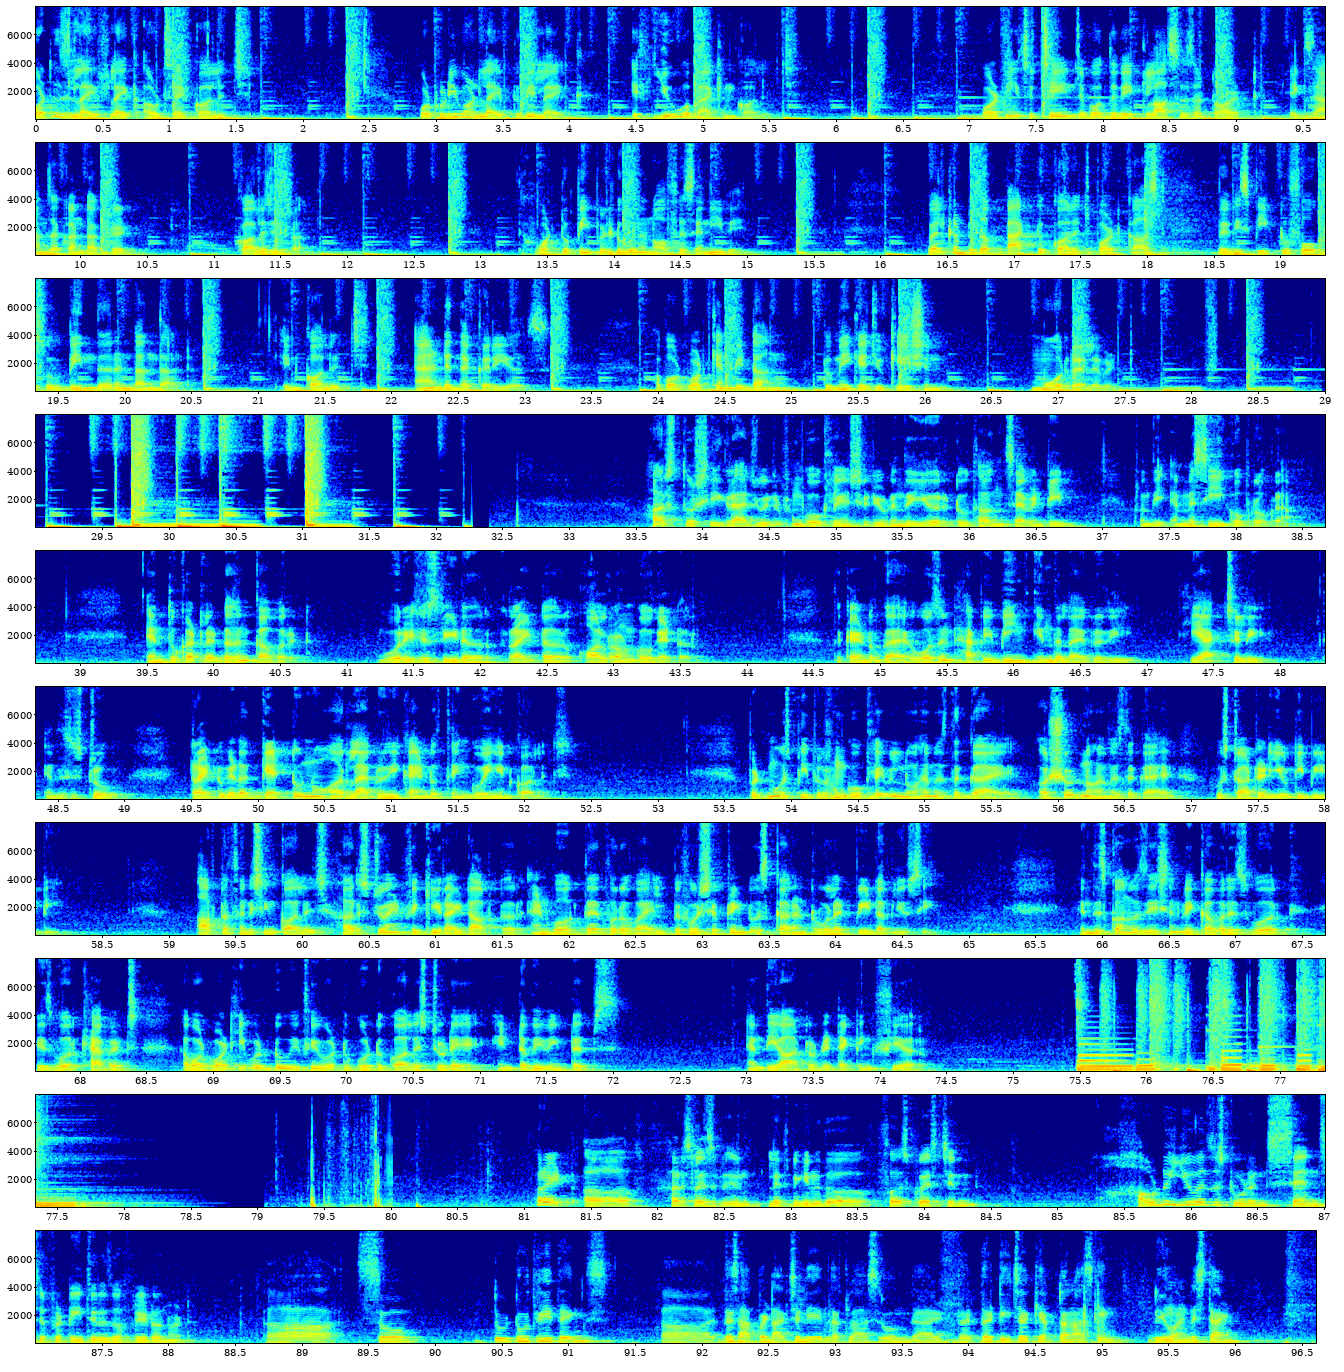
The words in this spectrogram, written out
What is life like outside college? What would you want life to be like if you were back in college? What needs to change about the way classes are taught, exams are conducted, colleges run? What do people do in an office anyway? Welcome to the Back to College podcast, where we speak to folks who've been there and done that in college and in their careers about what can be done to make education more relevant. Harsh Doshi graduated from Gokhale Institute in the year 2017 from the MSc Eco program. Entu Cutlet doesn't cover it. Voracious reader, writer, all round go getter. The kind of guy who wasn't happy being in the library, he actually, and this is true, tried to get a get to know our library kind of thing going in college. But most people from Gokhale will know him as the guy, or should know him as the guy, who started UTBT. After finishing college, Harsh joined FICCI right after and worked there for a while before shifting to his current role at PwC. In this conversation, we cover his work, his work habits, about what he would do if he were to go to college today, interviewing tips, and the art of detecting fear. All right, uh, Harsh, let's begin, let's begin with the first question. How do you, as a student, sense if a teacher is afraid or not? Uh, so, two, two, three things. Uh, this happened actually in the classroom that the, the teacher kept on asking, "Do you Mhm. understand?"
